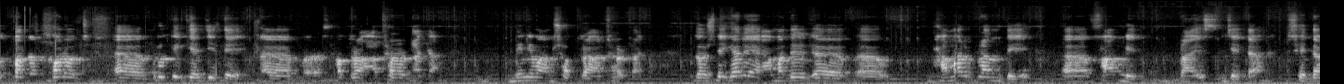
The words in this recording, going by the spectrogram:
উৎপাদন খরচ প্রতি কেজিতে সতেরো আঠারো টাকা, মিনিমাম সতেরো আঠারো টাকা। তো সেখানে আমাদের খামার প্রান্তে ফার্ম গেট প্রাইস যেটা, সেটা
